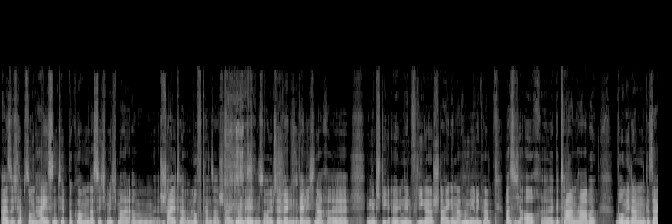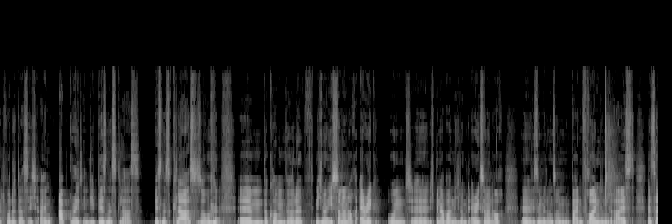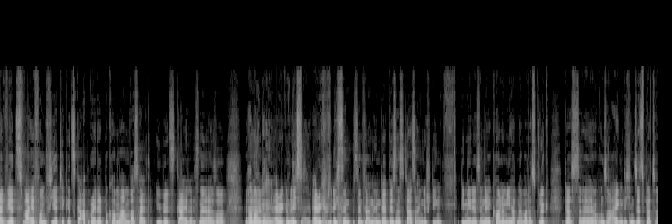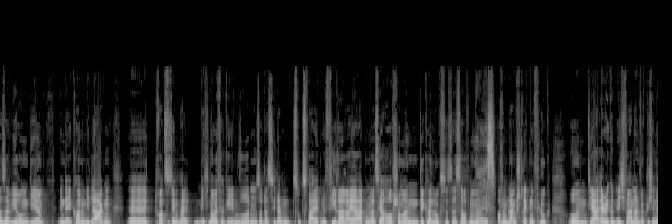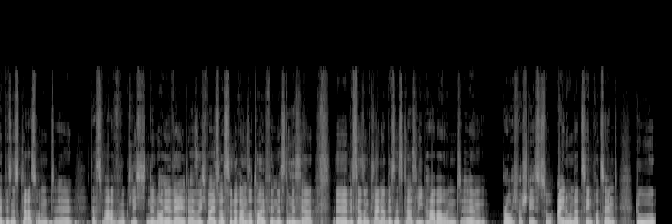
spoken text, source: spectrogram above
Also ich habe so einen heißen Tipp bekommen, dass ich mich mal am Schalter, am Lufthansa-Schalter melden sollte, wenn, wenn ich nach äh, in, den Stieg, äh, in den Flieger steige nach Amerika, was ich auch äh, getan habe, wo mir dann gesagt wurde, dass ich ein Upgrade in die Business Class Business Class so ähm, bekommen würde. Nicht nur ich, sondern auch Eric. Und äh, ich bin aber nicht nur mit Eric, sondern auch, äh, wir sind mit unseren beiden Freundinnen gereist, weshalb wir zwei von vier Tickets geupgradet bekommen haben, was halt übelst geil ist. Ne? Also ähm. Eric und ich, geil. Eric und ich sind, sind dann in der Business Class eingestiegen. Die Mädels in der Economy hatten aber das Glück, dass äh, unsere eigentlichen Sitzplatzreservierungen, die in der Economy lagen, äh, trotzdem halt nicht neu vergeben wurden, so dass sie dann zu zweit eine Viererreihe hatten, was ja auch schon mal ein dicker Luxus ist auf einem Nice. auf einem Langstreckenflug. Und ja, Eric und ich waren dann wirklich in der Business Class und äh, das war wirklich eine neue Welt. Also ich weiß, was du daran so toll findest. Du bist ja äh, bist ja so ein kleiner Business Class Liebhaber und ähm, Bro, ich verstehe es zu 110 Prozent. Du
